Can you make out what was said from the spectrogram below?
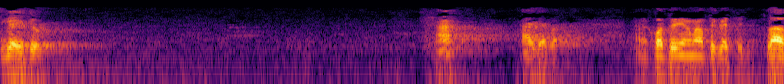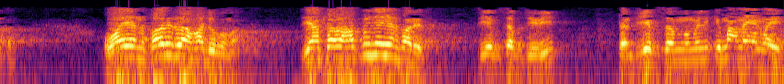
juga hidup. Hah? Ada pak. Kota yang nanti kecil. Lapa. Wa yanfaridu ahaduhuma. Yang salah satunya yang farid. Dia bisa berdiri dan dia bisa memiliki makna yang lain.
